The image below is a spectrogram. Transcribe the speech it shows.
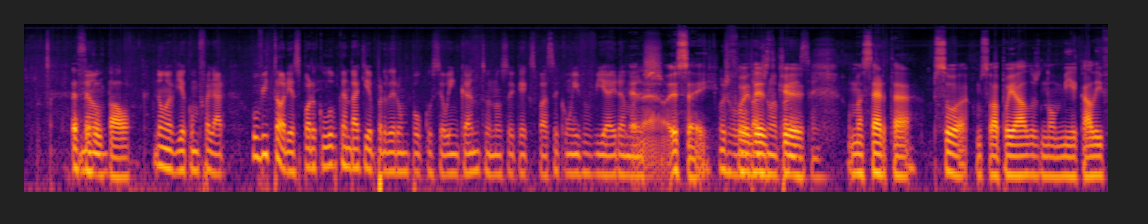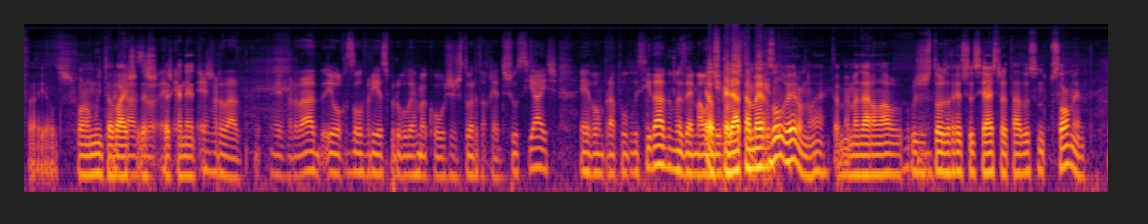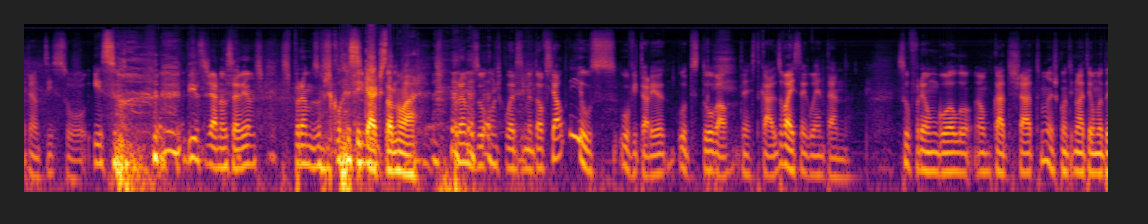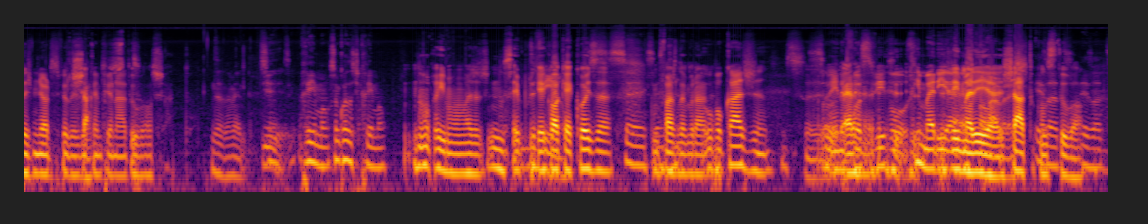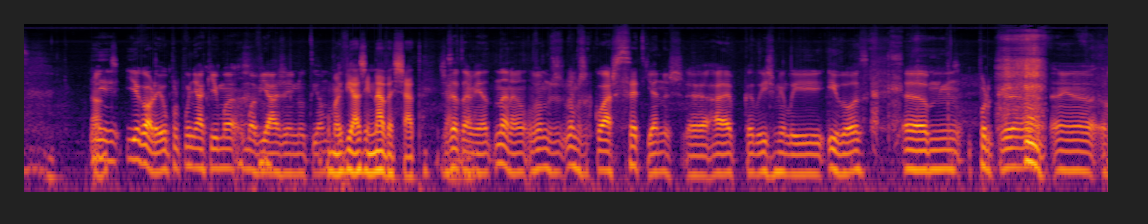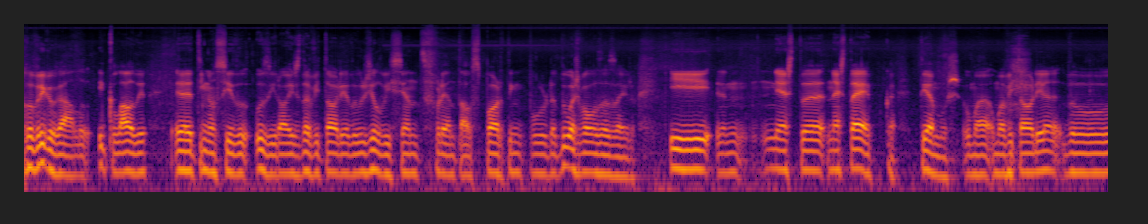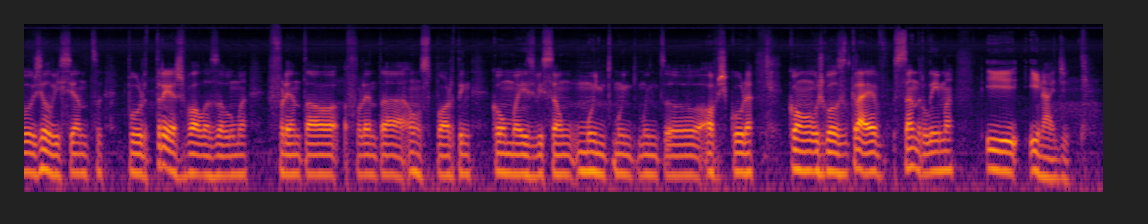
a ser não. letal. Não havia como falhar. O Vitória Sport Clube que anda aqui a perder um pouco o seu encanto, não sei o que é que se passa com o Ivo Vieira, mas Não, eu sei. os Foi resultados desde não que aparecem. uma certa pessoa começou a apoiá-los, de nome Mia Khalifa. Eles foram muito abaixo das, das é- canetas. É, verdade, é verdade. Eu resolveria esse problema com o gestor de redes sociais. É bom para a publicidade, mas é mau Eles se calhar também resolveram, não é? Também mandaram lá o, o gestor de redes sociais tratar do assunto pessoalmente. Pronto, isso, isso disso já não sabemos. Esperamos um esclarecimento. Fica a questão no ar. Esperamos um esclarecimento oficial e o, o Vitória, o de Setúbal, neste caso, vai-se aguentando. Sofreu um golo, é um bocado chato, mas continua a ter uma das melhores defesas Chato, do campeonato. Setúbal, chato. Exatamente. Sim, E- sim. Rimam, são coisas que rimam. Não rima, mas não sei porque Deviam. qualquer coisa Sim, que me faz lembrar. O Bocage, se Sim, ainda fosse vivo, rimaria. Rimaria, chato com Exato, Setúbal. Exato. E, e agora, eu propunha aqui uma, uma viagem no tempo. Uma viagem nada chata. Já Exatamente. Não, não. Vamos, vamos recuar 7 anos eh, à época de 2012, ehm, porque eh, Rodrigo Galo e Cláudio eh, tinham sido os heróis da vitória do Gil Vicente frente ao Sporting por duas bolas a zero. E nesta, nesta época temos uma, uma vitória do Gil Vicente por três bolas a uma frente, ao, frente a um Sporting com uma exibição muito, muito, muito obscura, com os gols de Kraev, Sandro Lima e, e.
